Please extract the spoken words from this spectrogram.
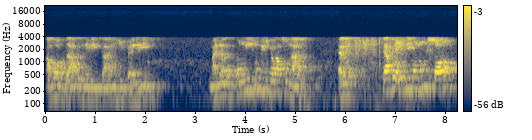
abordadas em mensagens diferentes, mas elas estão intimamente relacionadas. Elas se aproximam não só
